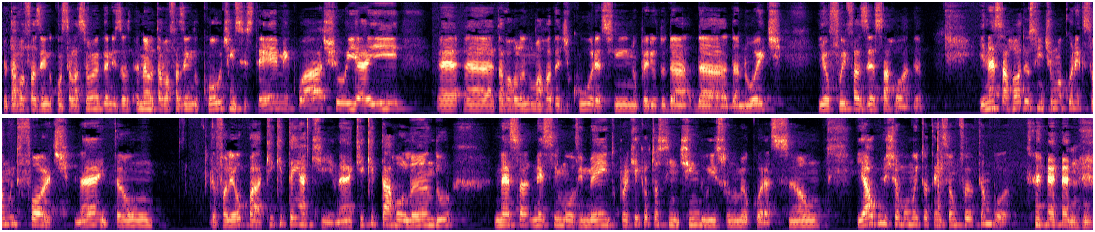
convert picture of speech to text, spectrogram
Eu estava fazendo constelação e organização. Não, eu estava fazendo coaching sistêmico, acho. E aí estava é, é, rolando uma roda de cura, assim, no período da, da, da noite, e eu fui fazer essa roda. E nessa roda eu senti uma conexão muito forte, né? Então, eu falei, opa, o que, que tem aqui, né? O que está rolando nessa, nesse movimento? Por que, que eu estou sentindo isso no meu coração? E algo me chamou muito a atenção, que foi o tambor. Uhum.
